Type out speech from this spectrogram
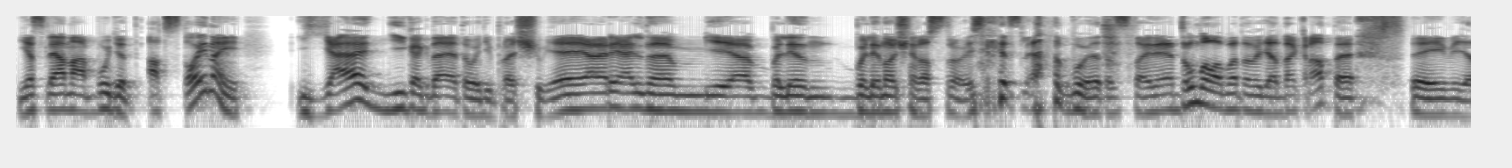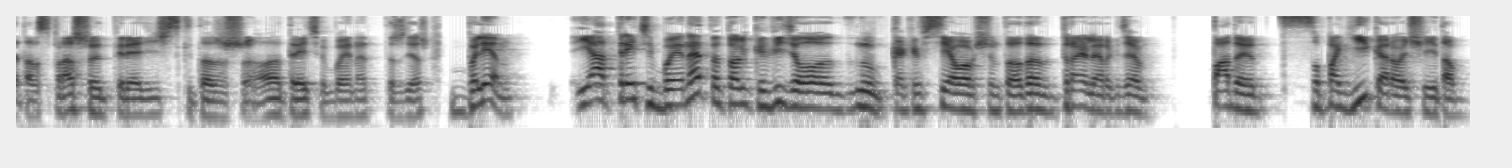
Если она будет отстойной, я никогда этого не прощу. Я, я реально, я, блин, блин, очень расстроюсь, если она будет отстойной. Я думал об этом неоднократно, и меня там спрашивают периодически тоже, что «А, третью байонет ты ждешь. Блин, я третий байонет только видел, ну, как и все, в общем-то, вот этот трейлер, где падают сапоги, короче, и там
